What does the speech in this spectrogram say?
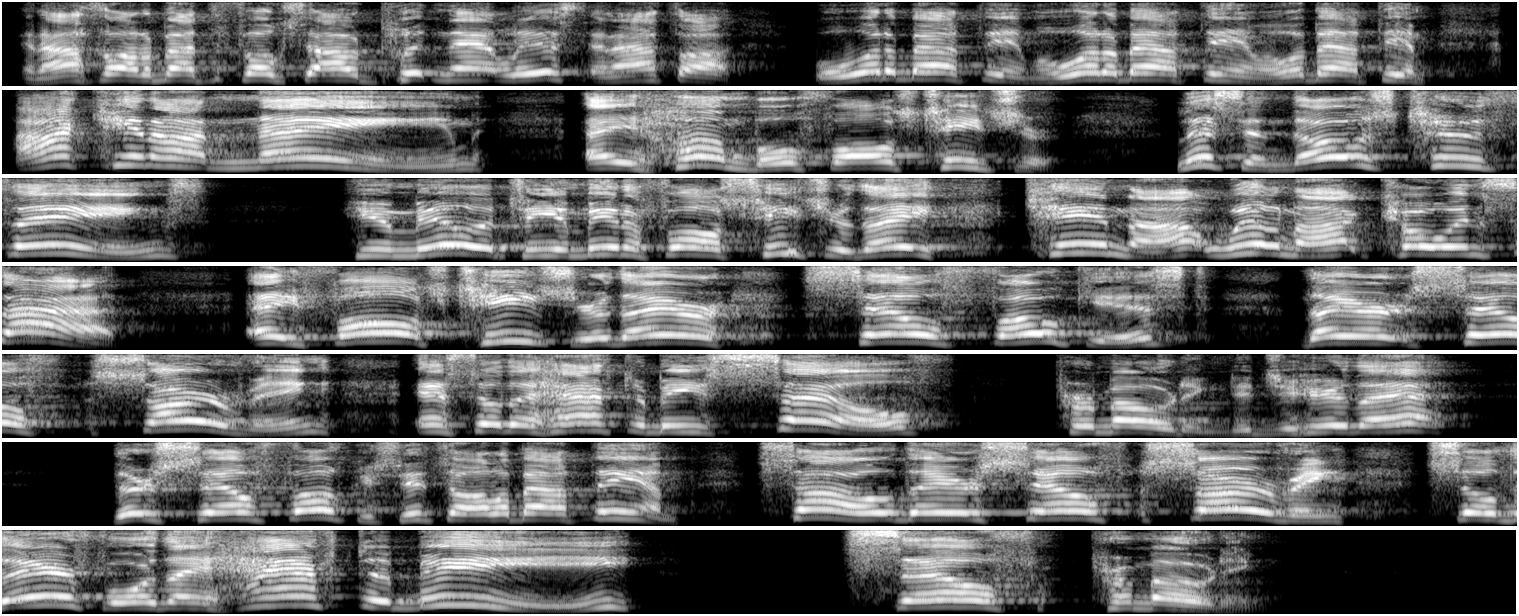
And I thought about the folks I would put in that list, and I thought, well, what about them? Well, what about them? Well, what about them? I cannot name a humble false teacher. Listen, those two things, humility and being a false teacher, they cannot, will not coincide. A false teacher, they are self focused, they are self serving, and so they have to be self promoting. Did you hear that? They're self focused, it's all about them. So they're self serving, so therefore they have to be self promoting.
